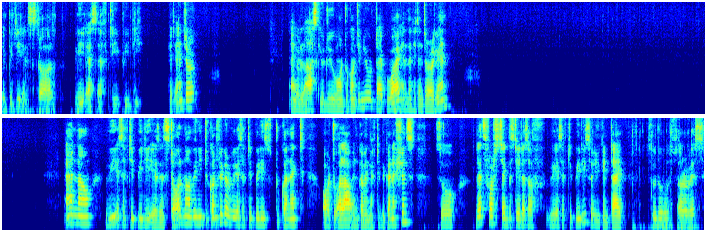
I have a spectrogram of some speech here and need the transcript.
apt install vsftpd hit enter. And it will ask you do you want to continue? Type y and then hit enter again and now vsftpd is installed. Now we need to configure vsftpd to connect or to allow incoming ftp connections. So let's first check the status of vsftpd so you can type sudo service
